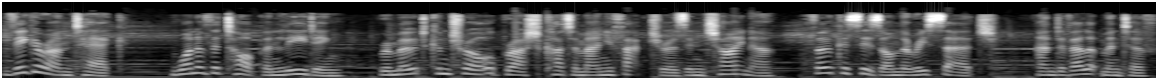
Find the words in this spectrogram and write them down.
Vigorun Tech, one of the top and leading remote control brush cutter manufacturers in China, focuses on the research and development of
